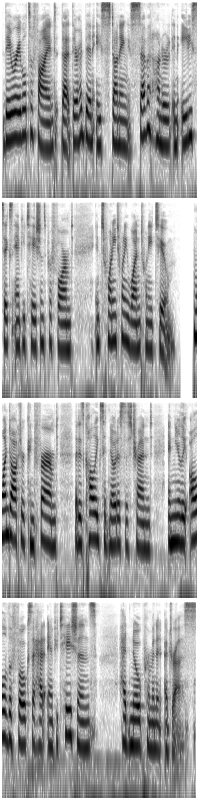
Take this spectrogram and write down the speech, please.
they were able to find that there had been a stunning 786 amputations performed in 2021 22. One doctor confirmed that his colleagues had noticed this trend, and nearly all of the folks that had amputations had no permanent address.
